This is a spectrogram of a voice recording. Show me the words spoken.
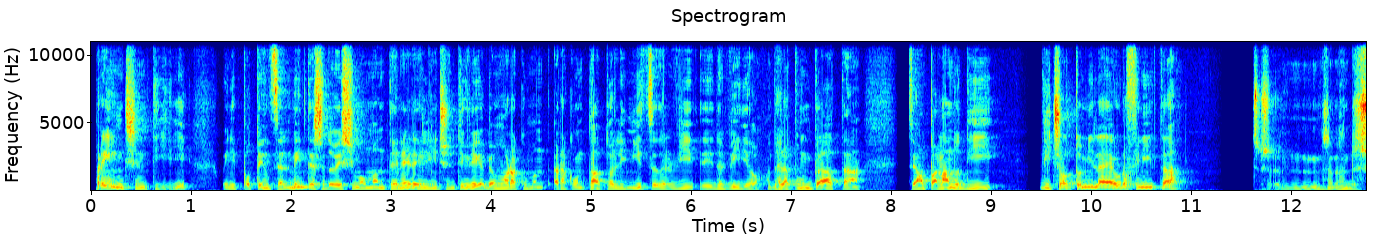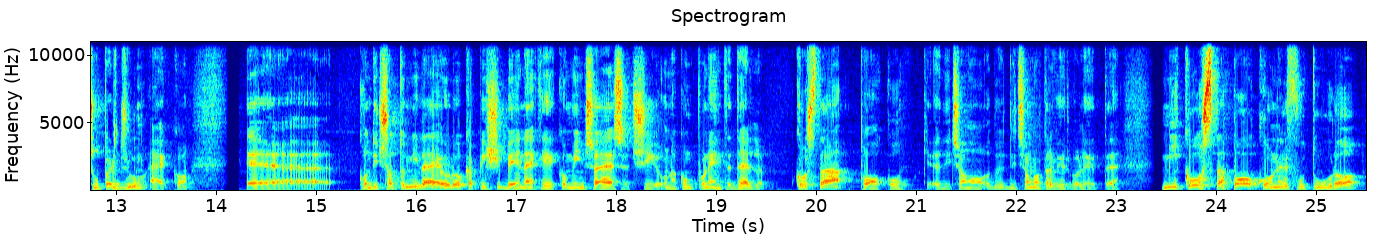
pre-incentivi, quindi potenzialmente se dovessimo mantenere gli incentivi che abbiamo raccom- raccontato all'inizio del, vi- del video, della puntata, stiamo parlando di 18.000 euro finita, super giù, ecco, eh, con 18.000 euro capisci bene che comincia a esserci una componente del costa poco, diciamo, diciamo tra virgolette, mi costa poco nel futuro,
